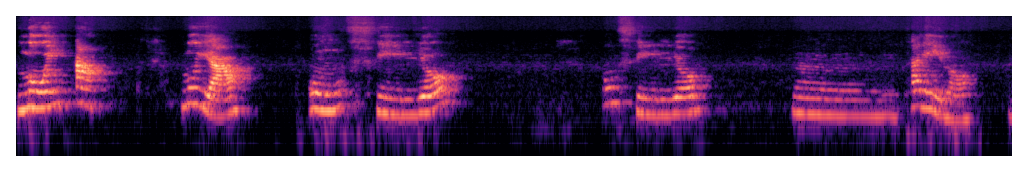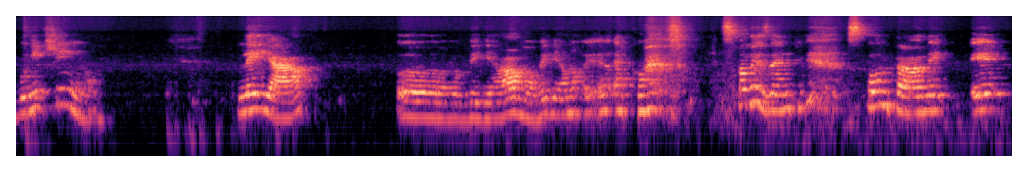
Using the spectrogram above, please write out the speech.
Lui ha. Lui ha um filho. Um filho hum, carino, bonitinho. Lei ha. Uh, vediamo, vediamo. Ecco, sono esempi spontanei e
